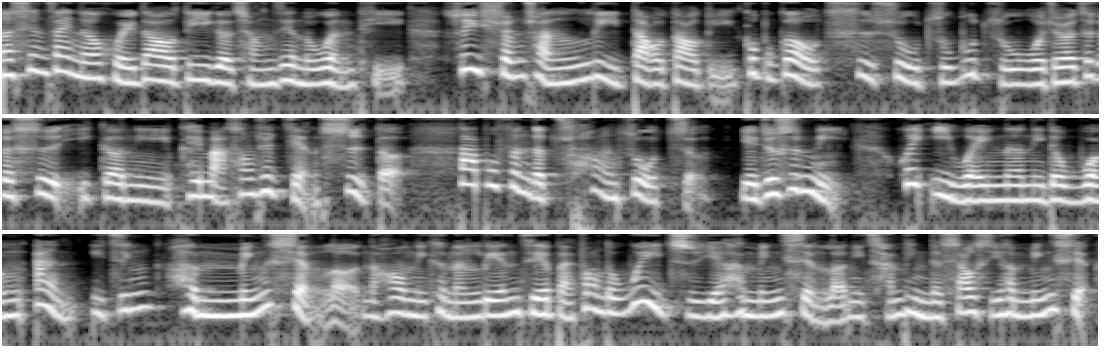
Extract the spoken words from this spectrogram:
那现在呢，回到第一个常见的问题，所以宣传力道到底够不够，次数足不足？我觉得这个是一个你可以马上去检视的。大部分的创作者，也就是你会以为呢，你的文案已经很明显了，然后你可能连接摆放的位置也很明显了，你产品的消息很明显。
